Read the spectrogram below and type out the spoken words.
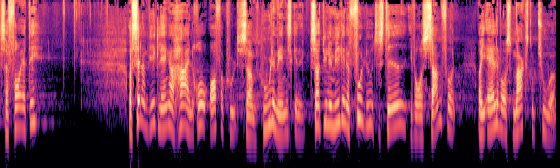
så får jeg det. Og selvom vi ikke længere har en rå offerkult som hulemenneskene, så er dynamikkerne fuldt ud til stede i vores samfund og i alle vores magtstrukturer.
